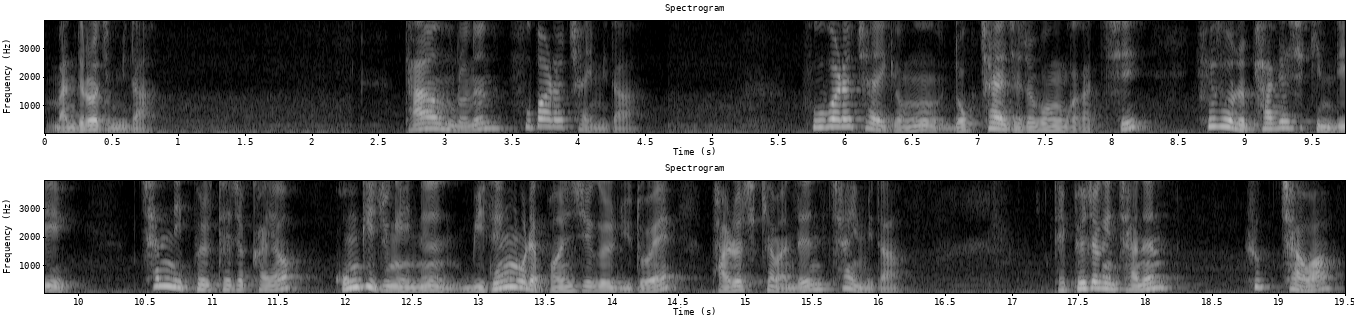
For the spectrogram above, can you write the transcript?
만들어집니다. 다음으로는 후발효차입니다. 후발효차의 경우 녹차의 제조 방법과 같이 효소를 파괴시킨 뒤 찻잎을 퇴적하여 공기 중에 있는 미생물의 번식을 유도해 발효시켜 만든 차입니다. 대표적인 차는 흑차와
